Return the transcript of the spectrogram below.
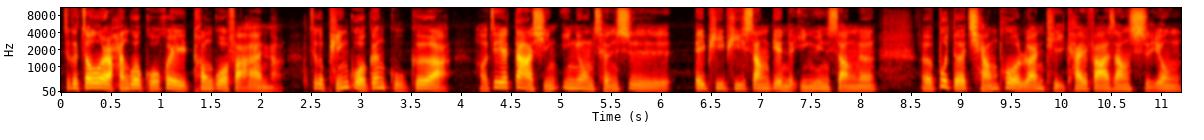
这个周二，韩国国会通过法案呢，这个苹果跟谷歌啊，好这些大型应用程式 APP 商店的营运商呢，呃，不得强迫软体开发商使用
